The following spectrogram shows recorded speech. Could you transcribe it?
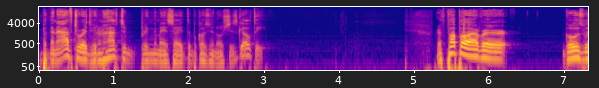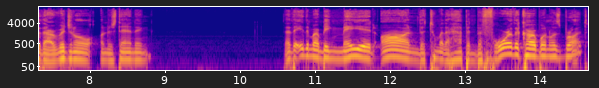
But then afterwards, we don't have to bring the Mesaita because you know she's guilty. Rav Papa, however, goes with our original understanding that the Edom are being made on the tumah that happened before the carbon was brought.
